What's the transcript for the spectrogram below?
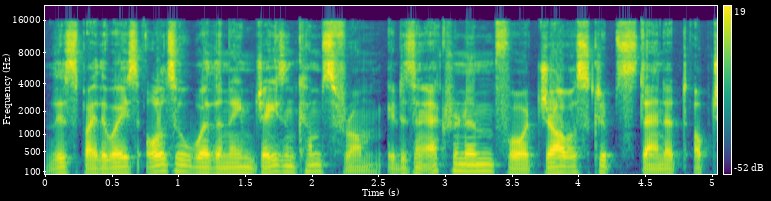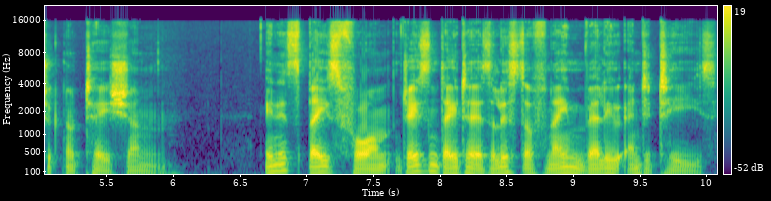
This, by the way, is also where the name JSON comes from. It is an acronym for JavaScript Standard Object Notation. In its base form, JSON data is a list of name-value entities.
